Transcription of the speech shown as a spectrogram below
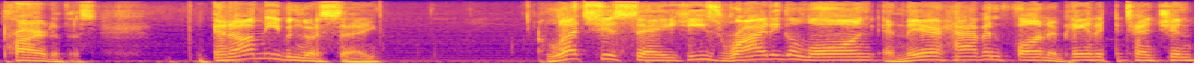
prior to this. And I'm even going to say, let's just say he's riding along and they're having fun and paying attention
